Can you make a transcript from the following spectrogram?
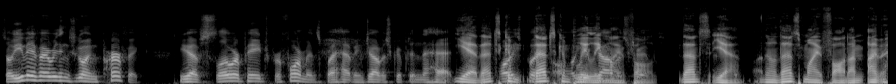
So even if everything's going perfect, you have slower page performance by having JavaScript in the head. Yeah, that's com- that's completely my fault. That's yeah. No, that's my fault. I'm I'm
